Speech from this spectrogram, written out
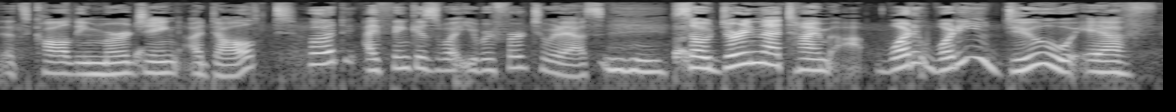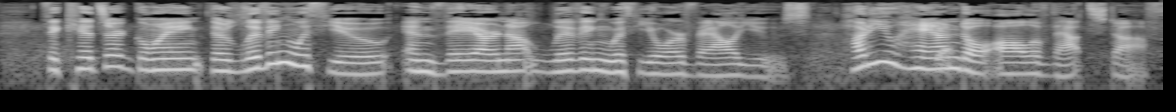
it's called emerging adulthood. I think is what you referred to it as. So during that time, uh, what what do you do if the kids are going, they're living with you, and they are not living with your values? How do you handle all of that stuff?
